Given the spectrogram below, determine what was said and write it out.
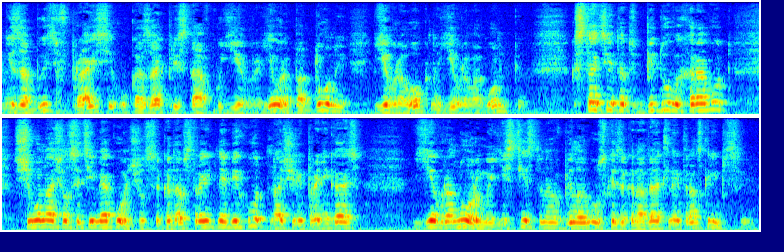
не забыть в прайсе указать приставку евро. Евро-поддоны, евро-окна, евро-вагонка. Кстати, этот бедовый хоровод, с чего начался, тем и окончился, когда в строительный обиход начали проникать евро-нормы, естественно, в белорусской законодательной транскрипции –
